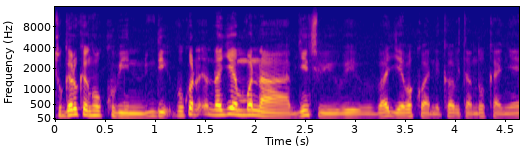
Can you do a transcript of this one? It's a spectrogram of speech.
tugaruke nko ku bintu ndi- kuko nagiye mbona byinshi bagiye bakwandikaho bitandukanye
